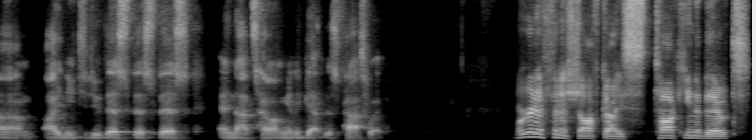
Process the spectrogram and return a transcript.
um, I need to do this, this, this, and that's how I'm going to get this pathway. We're going to finish off, guys, talking about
